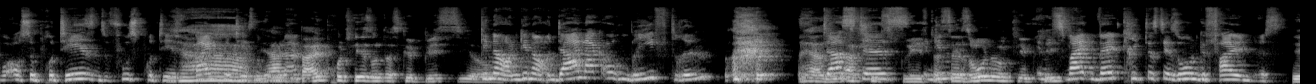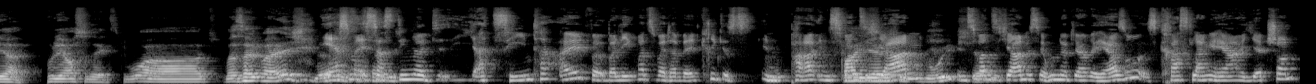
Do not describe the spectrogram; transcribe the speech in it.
wo auch so Prothesen, so Fußprothesen, ja, Beinprothesen ja, die rumlagen. Beinprothese und das Gebiss hier. Genau, und genau. Und da lag auch ein Brief drin, ja, so ein dass das- Abschiedsbrief, dass dem- der Sohn irgendwie im im Krieg. Zweiten Weltkrieg, dass der Sohn gefallen ist. Ja, wo du dir auch so denkst, what? Was halt mal echt, ne? Erstmal ist das halt Ding halt Jahrzehnte alt, weil überleg mal, Zweiter Weltkrieg ist in ein paar, in zwei 20 Jährchen Jahren, durch, in 20 Jahren ist ja 100 Jahre her so, ist krass lange her jetzt schon.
